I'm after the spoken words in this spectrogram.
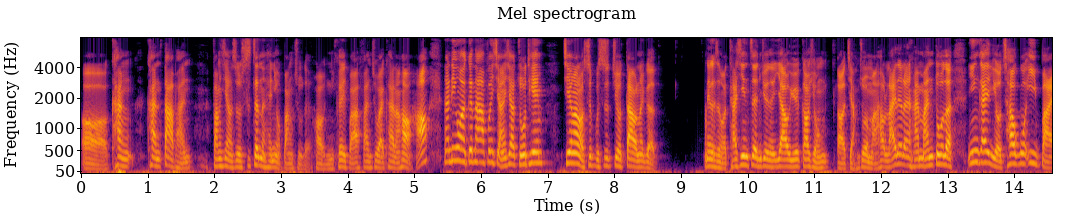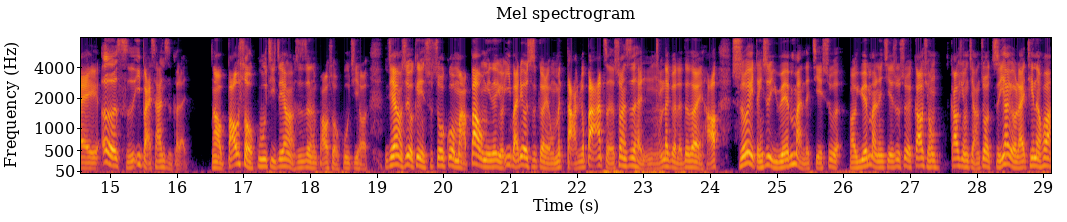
呃看看大盘方向的时候是真的很有帮助的。好，你可以把它翻出来看了哈。好，那另外跟大家分享一下，昨天建安老师不是就到那个那个什么台新证券的邀约高雄啊讲座嘛，好来的人还蛮多的，应该有超过一百二十一百三十个人。啊，保守估计，姜老师真的保守估计哦。姜老师有跟你说说过嘛？报名的有一百六十个人，我们打个八折，算是很那个了，对不对？好，所以等于是圆满的结束了啊，圆满的结束。所以高雄高雄讲座，只要有来听的话，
